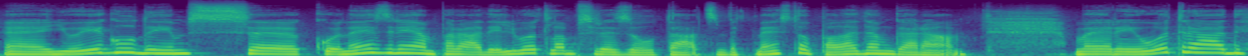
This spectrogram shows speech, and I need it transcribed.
Uh, jo ieguldījums, uh, ko neizdarījām, parādīja ļoti labs rezultāts, bet mēs to palaidām garām. Vai arī otrādi,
